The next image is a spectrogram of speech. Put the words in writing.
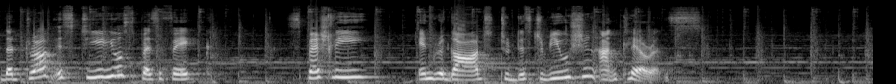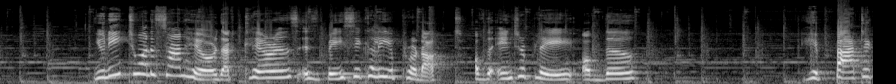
the drug is stereospecific, especially in regard to distribution and clearance. You need to understand here that clearance is basically a product of the interplay of the hepatic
